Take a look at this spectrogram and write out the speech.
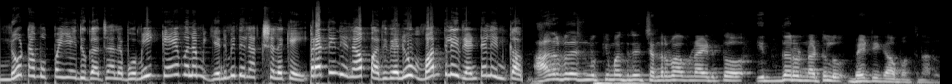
నూట ముప్పై ఐదు గజాల భూమి కేవలం ఎనిమిది లక్షలకే. ప్రతి నెల పదివేలు మంత్లీ రెంటల్ ఇన్కమ్. ఆంధ్రప్రదేశ్ ముఖ్యమంత్రి చంద్రబాబు నాయుడుతో ఇద్దరు నటులు భేటీ కాబోతున్నారు.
